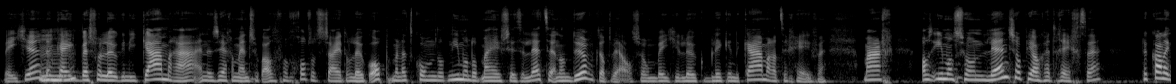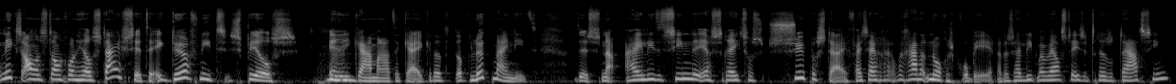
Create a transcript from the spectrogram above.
Weet je, dan Mhm. kijk ik best wel leuk in die camera. En dan zeggen mensen ook altijd van... God, wat sta je er leuk op. Maar dat komt omdat niemand op mij heeft zitten letten. En dan durf ik dat wel. Zo'n beetje een leuke blik in de camera te geven. Maar als iemand zo'n lens op jou gaat richten... dan kan ik niks anders dan gewoon heel stijf zitten. Ik durf niet speels in die camera te kijken. Dat, dat lukt mij niet. Dus nou, hij liet het zien. De eerste reeks was super stijf. Hij zei, we gaan het nog eens proberen. Dus hij liet me wel steeds het resultaat zien.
